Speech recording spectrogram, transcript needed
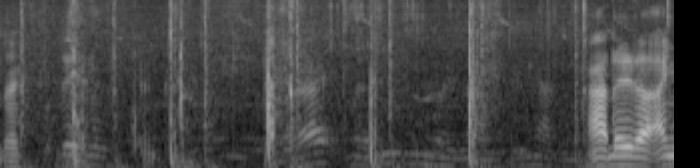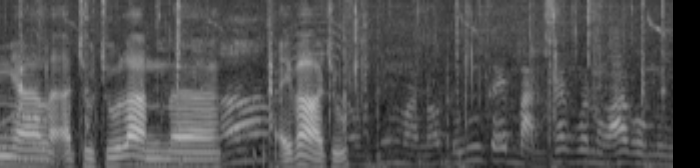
đây à đây là anh à, là chú chú làm à, ấy vào hả chú Nhưng mà nó đúng cái bản sắc văn hóa của mình.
